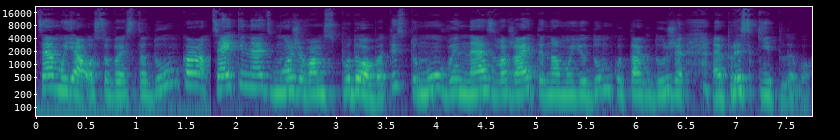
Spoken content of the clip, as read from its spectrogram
Це моя особиста думка. Цей кінець може вам сподобатись, тому ви не зважайте на мою думку так дуже е, прискіпливо.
